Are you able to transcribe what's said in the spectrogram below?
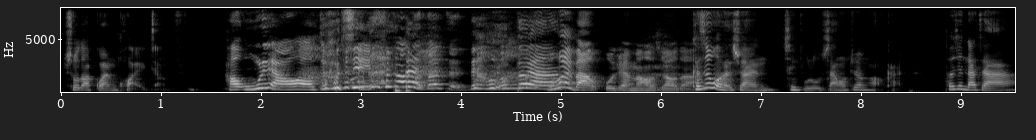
受到关怀这样子。好无聊哦，对不起，这段剪掉吗？对啊，不会吧？我觉得还蛮好笑的啊。可是我很喜欢《幸福路上》，我觉得很好看，推荐大家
